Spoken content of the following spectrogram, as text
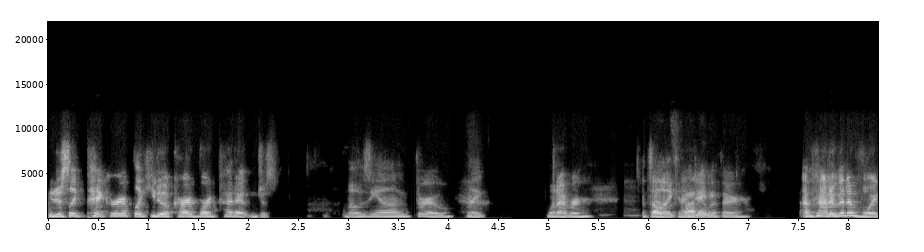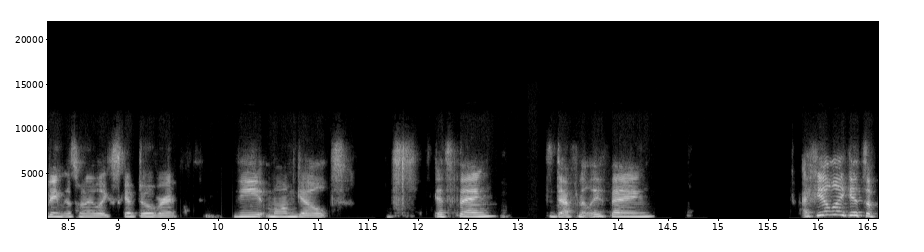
you just like pick her up like you do a cardboard cutout and just mosey on through. Like, whatever. That's, That's all I can funny. do with her. I've kind of been avoiding this when I like skipped over it. The mom guilt. It's a thing. It's definitely a thing. I feel like it's a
